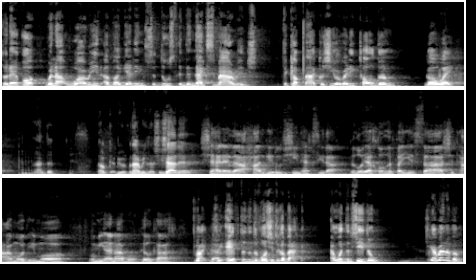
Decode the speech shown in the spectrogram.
So therefore, we're not worried of her getting seduced in the next marriage to come back because she already told him, go away. Okay, beautiful. Now read that. Shishare. Share le'achar girushin hechsira, ve'lo yachol lefayisa sheta'amod imo umi'ana bo. Hilkach. Right, see, after the divorce, she took her back. And what did she do? She got rid of him.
